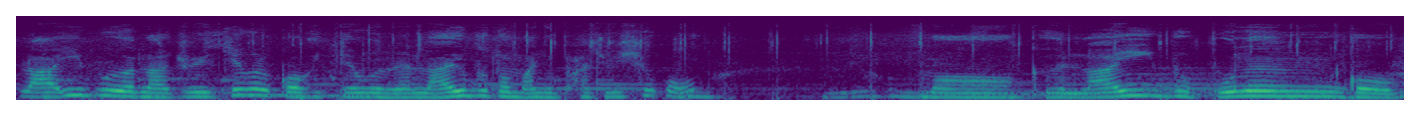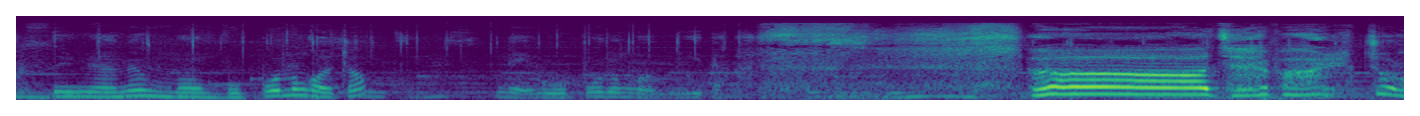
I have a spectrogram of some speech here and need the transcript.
라이브 나중에 찍을 거기 때문에 라이브도 많이 봐주시고 뭐 그 라이브 보는 거 없으면은 뭐 못 보는 거죠? 네, 못 보는 겁니다. 아, 제발 좀.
